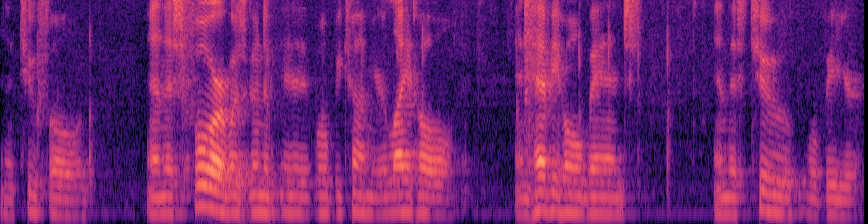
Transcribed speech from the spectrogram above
and a two-fold. And this four was going to it will become your light hole and heavy hole bands, and this two will be your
